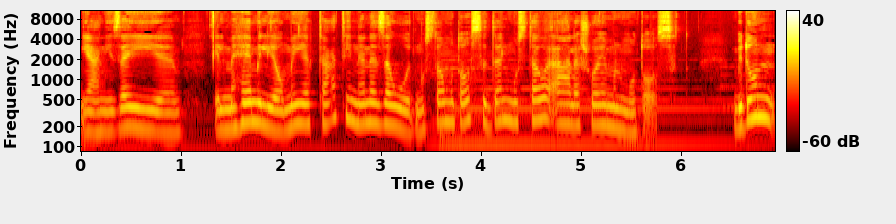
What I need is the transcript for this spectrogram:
يعني زي المهام اليومية بتاعتي إن أنا أزود مستوى متوسط ده لمستوى أعلى شوية من المتوسط. بدون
